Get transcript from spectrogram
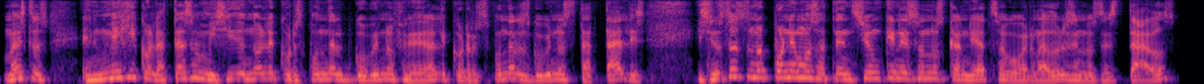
maestros, en México la tasa de homicidio no le corresponde al gobierno federal, le corresponde a los gobiernos estatales. Y si nosotros no ponemos atención quiénes son los candidatos a gobernadores en los estados,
